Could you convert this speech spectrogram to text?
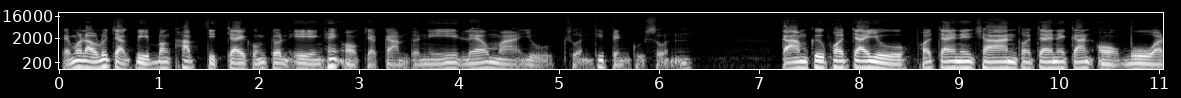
แต่เมื่อเรารู้จักบีบบังคับจิตใจของตนเองให้ออกจากกรรมตัวนี้แล้วมาอยู่ส่วนที่เป็นกุศล กามคือพอใจอยู่ พอใจในฌานพอใจในการออกบวช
